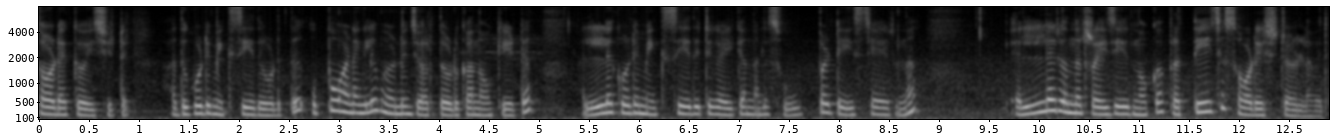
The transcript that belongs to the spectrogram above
സോഡയൊക്കെ ഒഴിച്ചിട്ട് അതുകൂടി മിക്സ് ചെയ്ത് കൊടുത്ത് ഉപ്പ് വേണമെങ്കിൽ വീണ്ടും ചേർത്ത് കൊടുക്കാൻ നോക്കിയിട്ട് എല്ലാം കൂടി മിക്സ് ചെയ്തിട്ട് കഴിക്കാൻ നല്ല സൂപ്പർ ടേസ്റ്റ് ആയിരുന്നു. എല്ലാവരും ഒന്ന് ട്രൈ ചെയ്ത് നോക്കുക. പ്രത്യേകിച്ച് സോഡ ഇഷ്ടമുള്ളവർ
